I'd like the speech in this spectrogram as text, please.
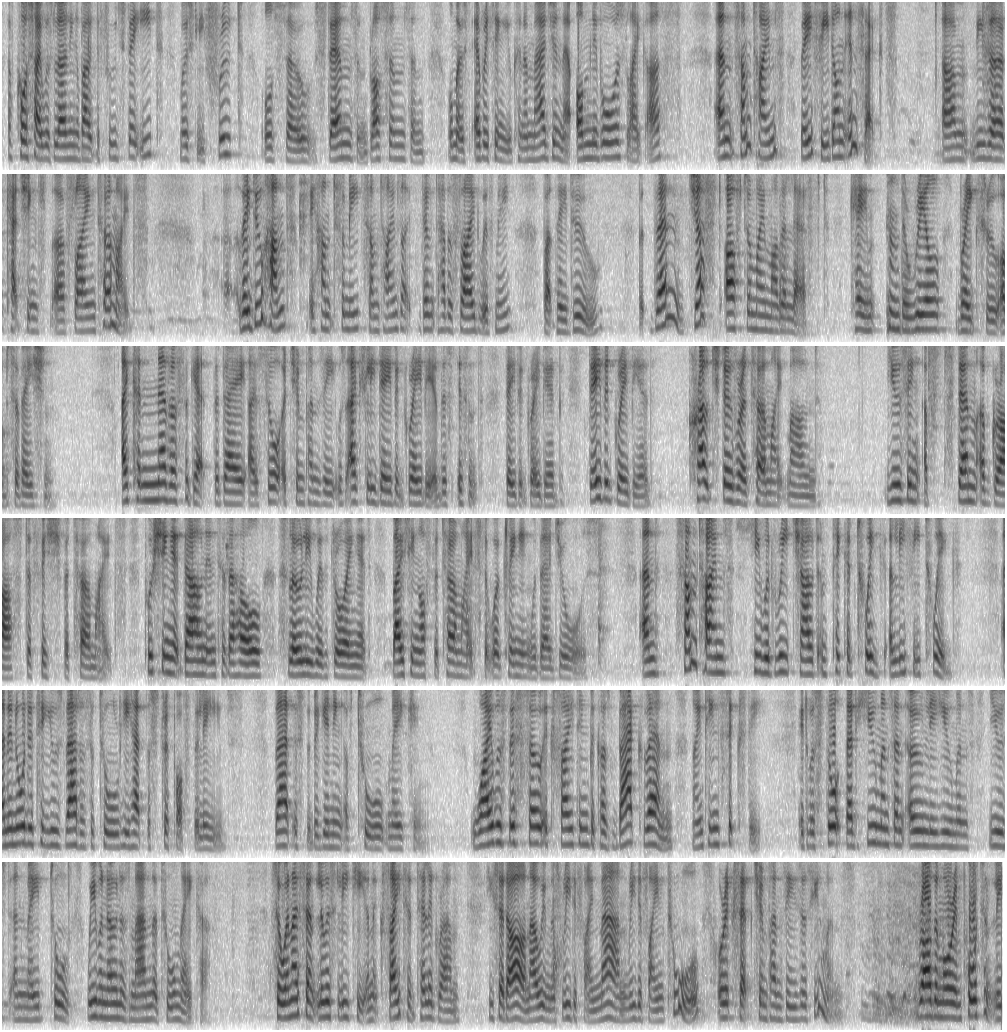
Of course, I was learning about the foods they eat, mostly fruit, also stems and blossoms and almost everything you can imagine. They're omnivores like us. And sometimes they feed on insects. Um, these are catching uh, flying termites. Uh, they do hunt. They hunt for meat sometimes. I don't have a slide with me, but they do. But then, just after my mother left, came the real breakthrough observation. I can never forget the day I saw a chimpanzee. It was actually David Greybeard. This isn't David Greybeard. David Greybeard crouched over a termite mound using a stem of grass to fish for termites, pushing it down into the hole, slowly withdrawing it, biting off the termites that were clinging with their jaws. And sometimes he would reach out and pick a twig, a leafy twig, and in order to use that as a tool, he had to strip off the leaves. That is the beginning of tool making. Why was this so exciting? Because back then, 1960, it was thought that humans and only humans used and made tools. We were known as man the tool maker. So when I sent Louis Leakey an excited telegram, He said, ah, now we must redefine man, redefine tool, or accept chimpanzees as humans. Rather more importantly,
